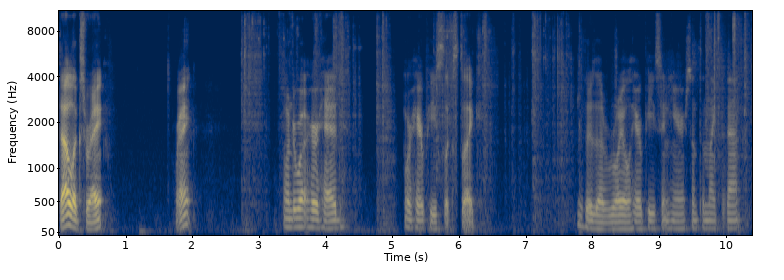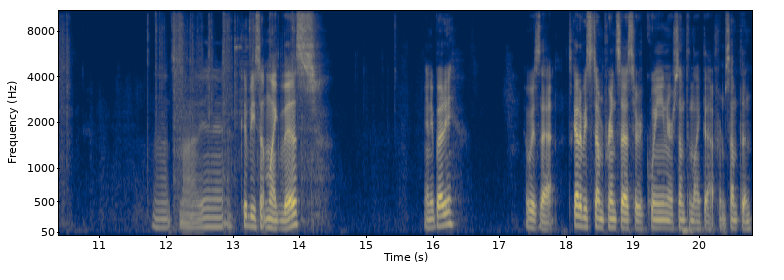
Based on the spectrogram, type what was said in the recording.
That looks right. Right? I wonder what her head or hairpiece looks like. If there's a royal hairpiece in here something like that. That's not it. Could be something like this. Anybody? Who is that? It's got to be some princess or queen or something like that from something.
